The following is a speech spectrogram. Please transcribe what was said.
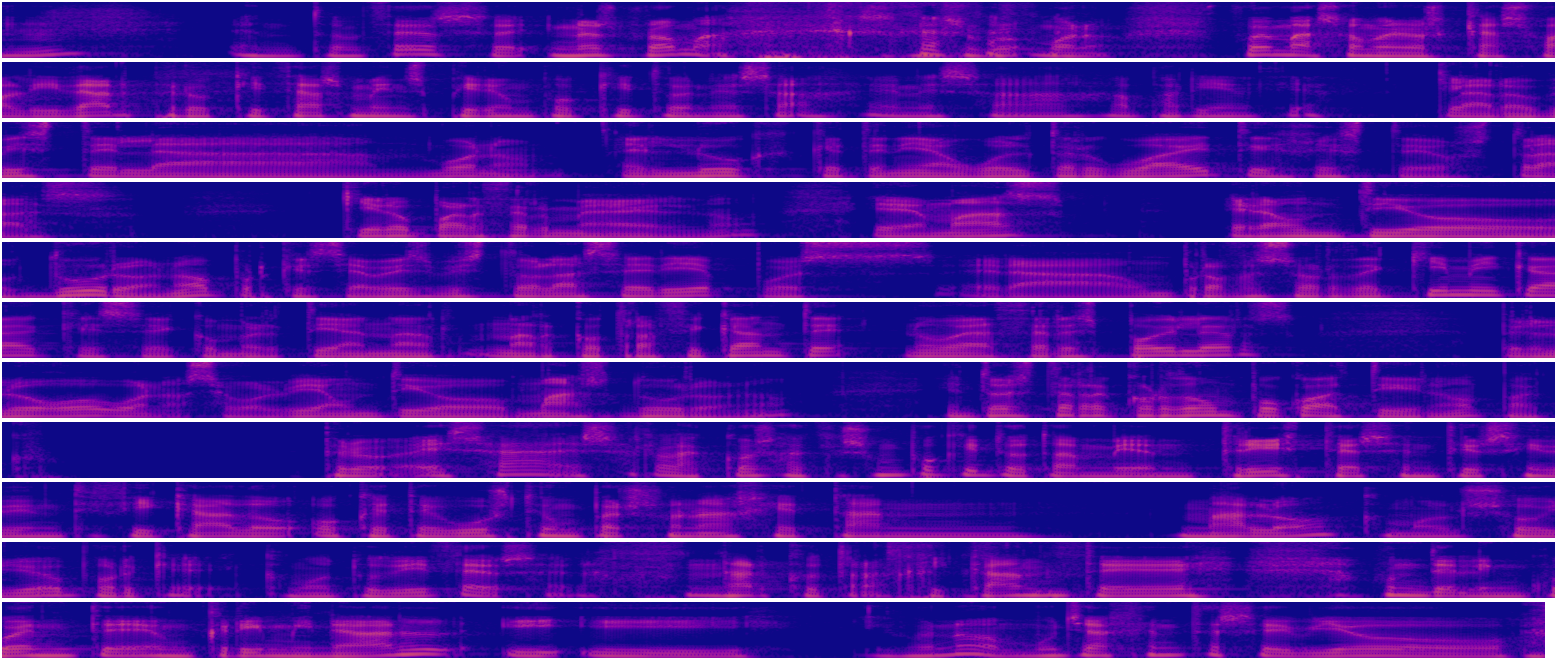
Entonces, eh, no es broma. bueno, fue más o menos casualidad, pero quizás me inspiré un poquito en esa, en esa apariencia. Claro, viste la, bueno, el look que tenía Walter White y dijiste, ostras, quiero parecerme a él, ¿no? Y además era un tío duro, ¿no? Porque si habéis visto la serie, pues era un profesor de química que se convertía en narcotraficante. No voy a hacer spoilers, pero luego, bueno, se volvía un tío más duro, ¿no? Entonces te recordó un poco a ti, ¿no, Paco? Pero esa, esa es la cosa, que es un poquito también triste sentirse identificado o que te guste un personaje tan malo como el suyo, porque como tú dices, era un narcotraficante, un delincuente, un criminal y, y bueno, mucha gente se vio,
